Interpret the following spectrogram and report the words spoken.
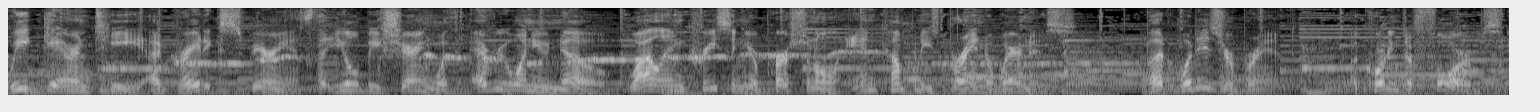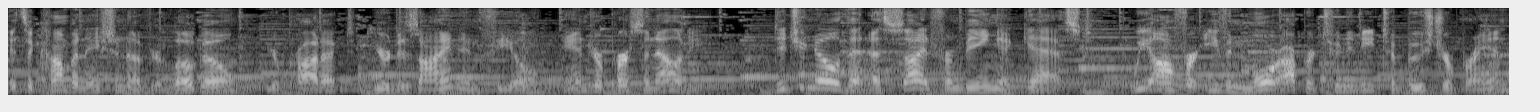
We guarantee a great experience that you'll be sharing with everyone you know while increasing your personal and company's brand awareness. But what is your brand? According to Forbes, it's a combination of your logo, your product, your design and feel, and your personality. Did you know that aside from being a guest, we offer even more opportunity to boost your brand?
